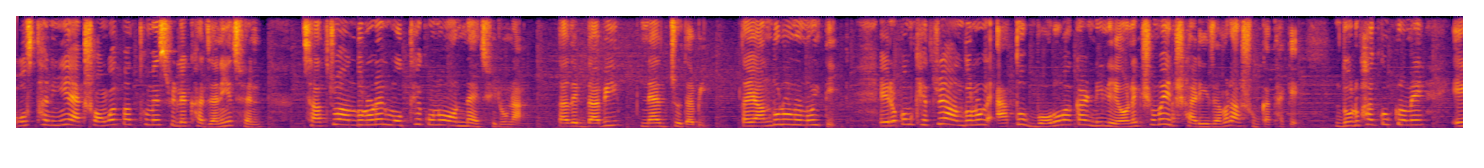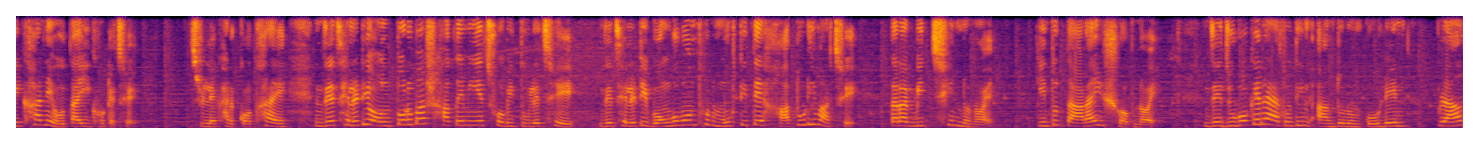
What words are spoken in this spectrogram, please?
অবস্থা নিয়ে এক সংবাদ মাধ্যমে শ্রীলেখা জানিয়েছেন, ছাত্র আন্দোলনের মধ্যে কোনো অন্যায় ছিল না। তাদের দাবি ন্যায্য দাবি, তাই আন্দোলনও নৈতিক। এরকম ক্ষেত্রে আন্দোলন এত বড় আকার নিলে অনেক সময় সারিয়ে যাওয়ার আশঙ্কা থাকে। দুর্ভাগ্যক্রমে এখানেও তাই ঘটেছে। শ্রীলেখার কথায়, যে ছেলেটি অন্তর্বাস হাতে নিয়ে ছবি তুলেছে, যে ছেলেটি বঙ্গবন্ধুর মূর্তিতে হাতুড়ি মারছে, তারা বিচ্ছিন্ন নয়, কিন্তু তারাই সব নয়। যে যুবকেরা এতদিন আন্দোলন করলেন, প্রাণ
